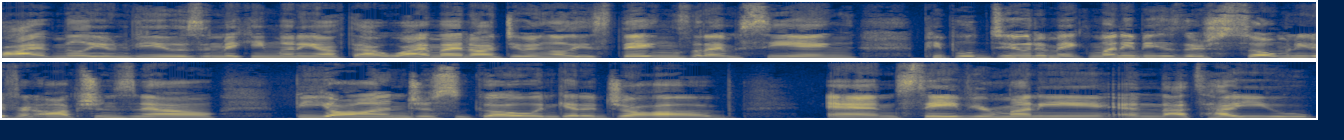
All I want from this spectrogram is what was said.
5 million views and making money off that. Why am I not doing all these things that I'm seeing people do to make money? Because there's so many different options now beyond just go and get a job and save your money and that's how you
